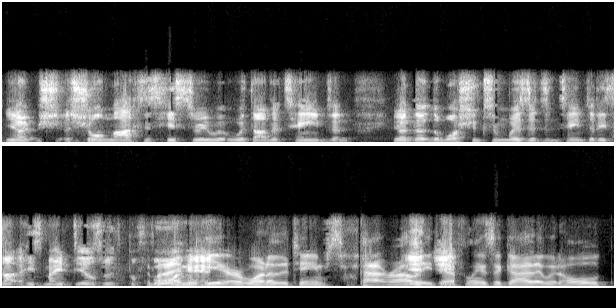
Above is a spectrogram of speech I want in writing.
you know Sean Marks' history with, with other teams and you know the, the Washington Wizards and teams that he's he's made deals with before. Miami Heat are one of the teams. Pat Riley definitely is a guy that would hold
